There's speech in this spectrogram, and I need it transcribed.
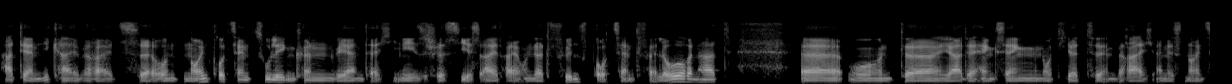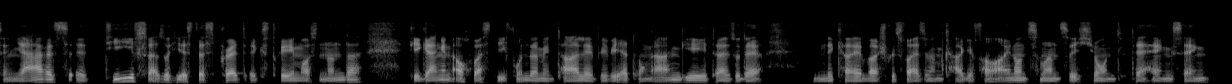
hat der Nikkei bereits äh, rund 9 Prozent zulegen können, während der chinesische CSI 305 Prozent verloren hat. Äh, und äh, ja, der Hang Seng notiert im Bereich eines 19-Jahres-Tiefs. Also hier ist der Spread extrem auseinandergegangen, auch was die fundamentale Bewertung angeht. Also der Nikkei beispielsweise mit dem KGV 21 und der Hang Seng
